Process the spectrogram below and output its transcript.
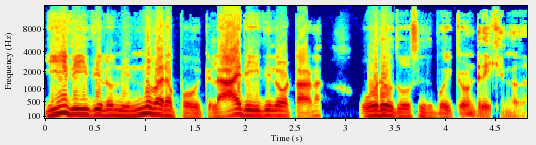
ഈ രീതിയിലൊന്നും ഇന്ന് വരെ പോയിട്ടില്ല. ആ രീതിയിലോട്ടാണ് ഓരോ ദിവസവും ഇത് പോയിക്കൊണ്ടിരിക്കുന്നത്.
